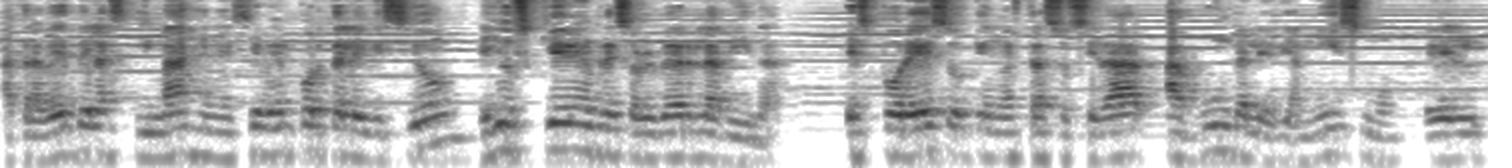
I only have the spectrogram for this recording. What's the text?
a través de las imágenes que ven por televisión, ellos quieren resolver la vida. Es por eso que en nuestra sociedad abunda el lesbianismo, el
